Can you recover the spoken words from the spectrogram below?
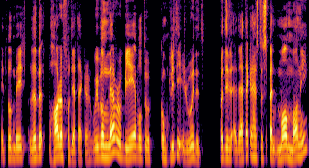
it will be a little bit harder for the attacker. We will never be able to completely erode it. But if the attacker has to spend more money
